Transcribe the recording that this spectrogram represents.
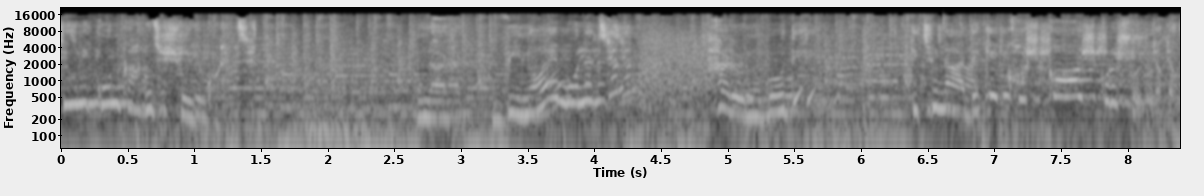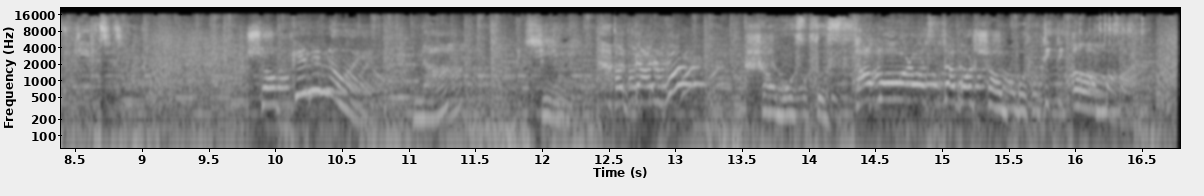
যে উনি কোন কাগজে সই করেছেন? ওনার বিনয় বলেছেন, আর অনুবৌদি কিছু না দেখে খসখস করে সইটা করে দিয়েছেন সব কেনে নয়, না জি আর তারপর, সমস্ত স্থাবর অস্থাবর সম্পত্তি আমার।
